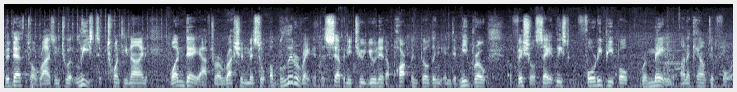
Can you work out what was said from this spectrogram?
The death toll rising to at least 29, one day after a Russian missile obliterated the 72 unit apartment building in Dnipro. Officials say at least 40 people remain unaccounted for.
